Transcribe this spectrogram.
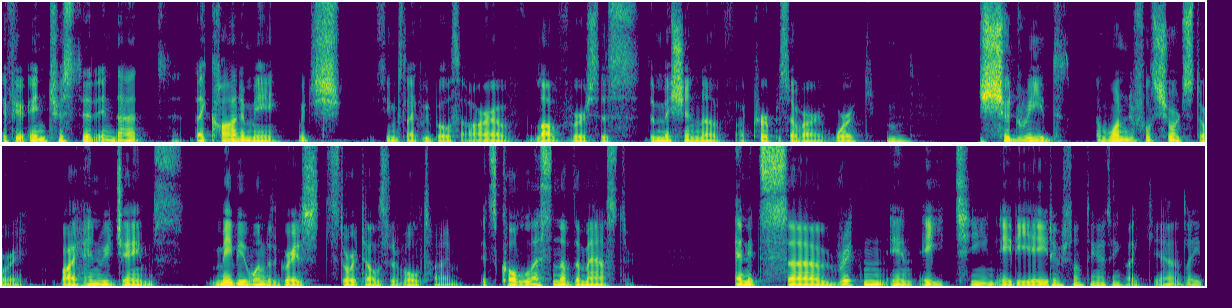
if you're interested in that dichotomy, which seems like we both are, of love versus the mission of a purpose of our work, Mm. you should read a wonderful short story by Henry James, maybe one of the greatest storytellers of all time. It's called Lesson of the Master. And it's uh, written in 1888 or something, I think, like, yeah, late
